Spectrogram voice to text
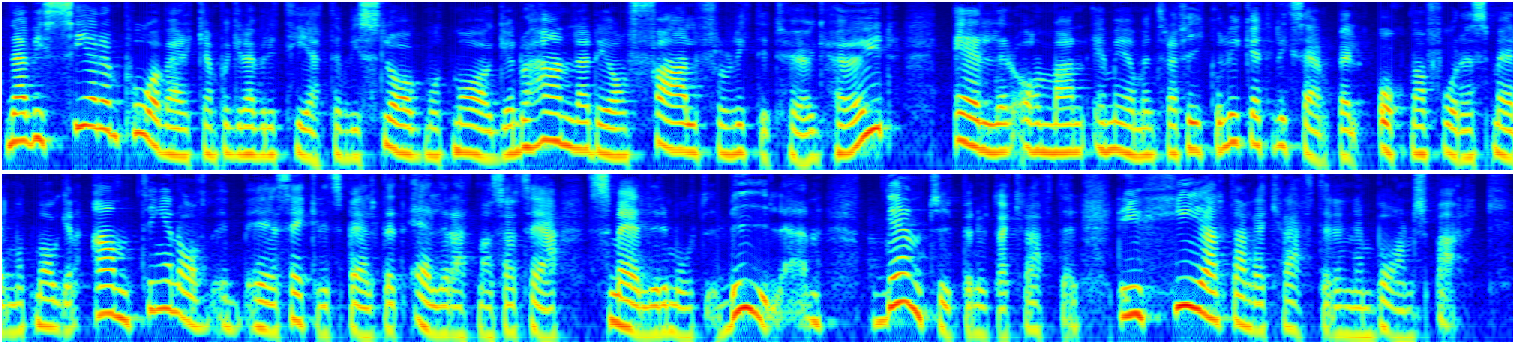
när vi ser en påverkan på graviditeten vid slag mot magen då handlar det om fall från riktigt hög höjd eller om man är med om en trafikolycka till exempel och man får en smäll mot magen antingen av eh, säkerhetsbältet eller att man så att säga smäller emot bilen. Den typen av krafter, det är ju helt andra krafter än en barnspark.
